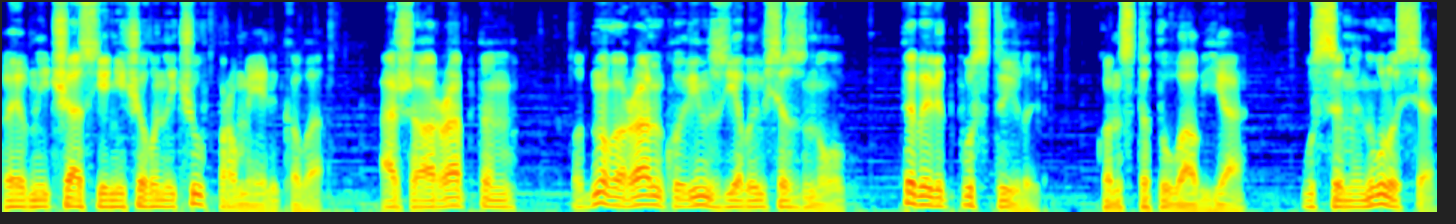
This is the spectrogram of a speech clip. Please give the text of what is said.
Певний час я нічого не чув про Мелікова, аж раптом одного ранку він з'явився знов. Тебе відпустили, констатував я. Усе минулося,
